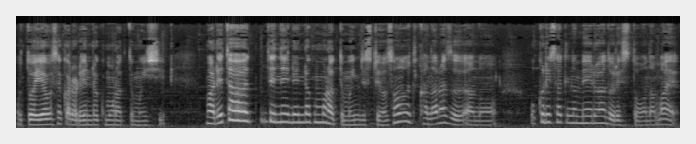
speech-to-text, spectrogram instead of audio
お問い合わせから連絡もらってもいいしまあレターでね連絡もらってもいいんですけどその時必ずあの送り先のメールアドレスとお名前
